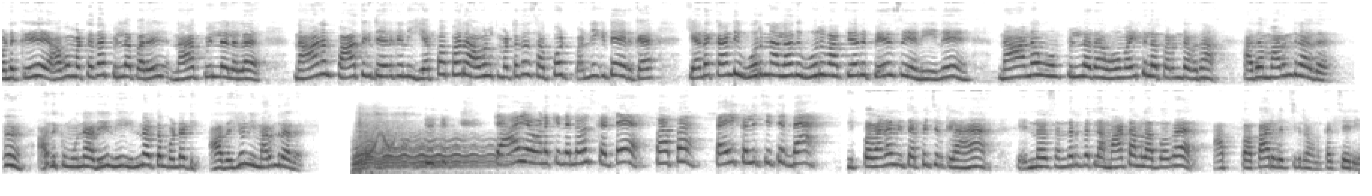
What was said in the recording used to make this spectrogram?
உனக்கு அவ மட்டும் தான் பிள்ளை பாரு. நான் பிள்ளை இல்லல நானும் பாத்துக்கிட்டே இருக்கேன். நீ எப்ப பாரு அவளுக்கு மட்டும் தான் சப்போர்ட் பண்ணிக்கிட்டே இருக்க. எனக்காண்டி ஒரு நாளாவது ஒரு வார்த்தையாவது பேசுய நீனு? நானும் உன் பிள்ளை தான். உன் வயித்துல பிறந்தவ தான். அதை மறந்துடாத. அதுக்கு முன்னாடி நீ இன்னொருத்தன் பொண்டாட்டி. அதையும் நீ மறந்துடாத. இப்ப வேணா நீ தப்பிச்சிருக்கலாம். இன்னொரு சந்தர்ப்பத்துல மாட்டாமலா போவ? அப்ப பாரு வச்சுக்கிறேன் உனக்கு கச்சேரி.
